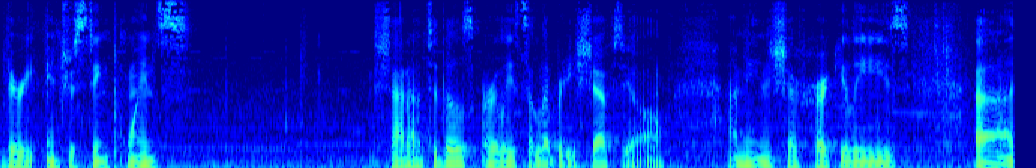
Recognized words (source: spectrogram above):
very interesting points. Shout out to those early celebrity chefs, y'all. I mean, Chef Hercules, uh,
